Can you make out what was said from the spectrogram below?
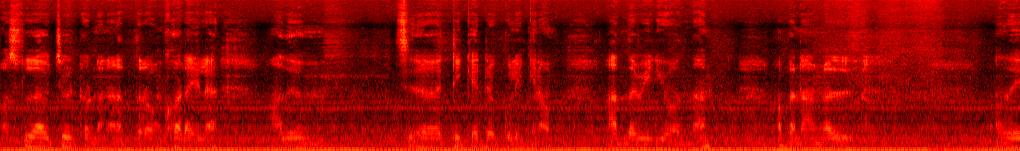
ஹாஸ்டலில் வச்சுக்கிட்டு ஒன்று நடத்துகிறோம் கடையில். அது டிக்கெட்டை குளிக்கணும். அந்த வீடியோ தான் அப்போ நாங்கள் அதே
